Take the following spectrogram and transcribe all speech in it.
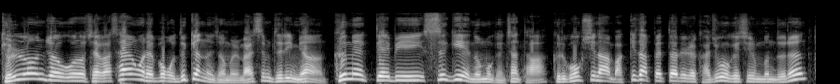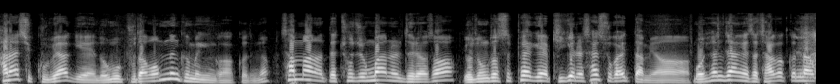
결론적으로 제가 사용을 해보고 느꼈는 점을 말씀드리면 금액 대비 쓰기에 너무 괜찮다. 그리고 혹시나 마키다 배터리를 가지고 계시는 분들은 하나씩 구매하기에 너무 부담 없는 금액인 것 같거든요. 3만 원대 초중반을 들여서 이 정도 스펙의 기계를 살 수가 있다면 뭐 현장에서 작업 끝나고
